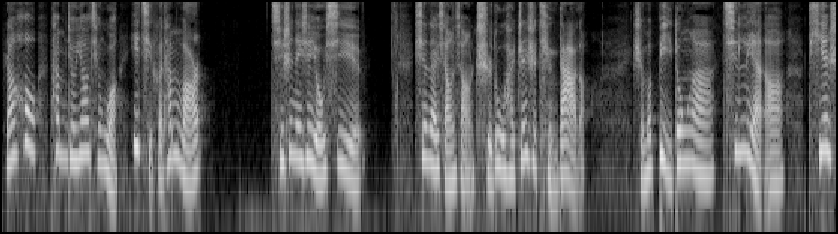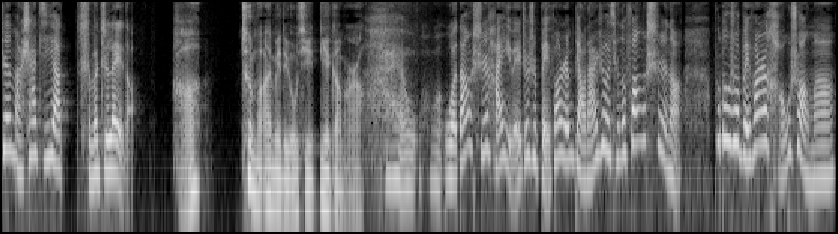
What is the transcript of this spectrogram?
然后他们就邀请我一起和他们玩儿。其实那些游戏，现在想想尺度还真是挺大的，什么壁咚啊、亲脸啊、贴身马杀鸡啊，什么之类的。啊？这么暧昧的游戏你也敢玩啊？哎，我我当时还以为这是北方人表达热情的方式呢。不都说北方人豪爽吗？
